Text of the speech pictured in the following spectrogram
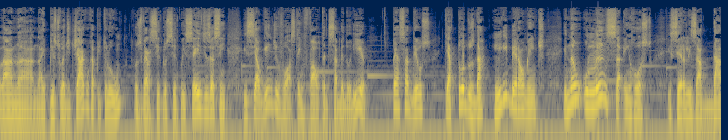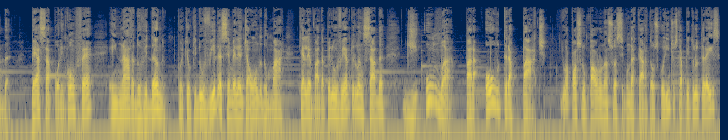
lá na, na Epístola de Tiago, capítulo 1, os versículos 5 e 6, diz assim: E se alguém de vós tem falta de sabedoria, peça a Deus, que a todos dá liberalmente, e não o lança em rosto, e ser-lhes dada. Peça, porém, com fé, em nada duvidando, porque o que duvida é semelhante à onda do mar, que é levada pelo vento e lançada de uma para outra parte. E o apóstolo Paulo, na sua segunda carta aos Coríntios, capítulo 3,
